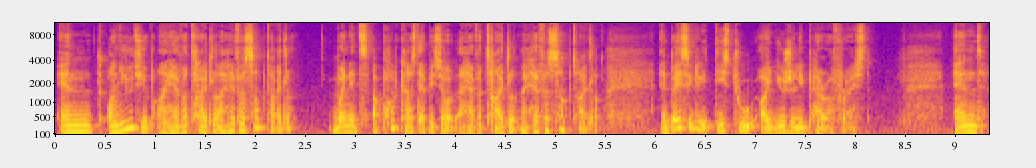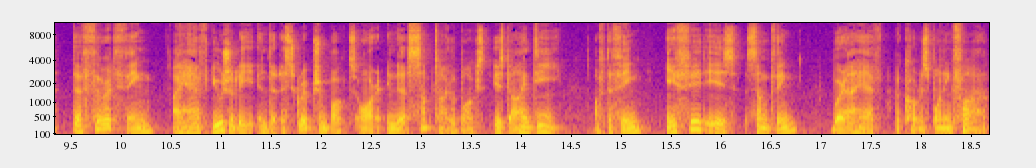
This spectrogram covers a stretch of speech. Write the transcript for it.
And on YouTube, I have a title, I have a subtitle. When it's a podcast episode, I have a title, I have a subtitle. And basically, these two are usually paraphrased. And the third thing I have usually in the description box or in the subtitle box is the ID of the thing if it is something where I have a corresponding file.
